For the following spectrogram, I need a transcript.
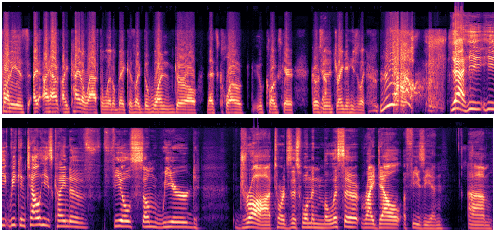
funniest. I, I have I kind of laughed a little bit because like the one girl that's Cloke Cloke's character goes Yeah. to drink and he's just like no. Yeah, he he we can tell he's kind of feels some weird draw towards this woman Melissa Riedal Ephesian. Um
